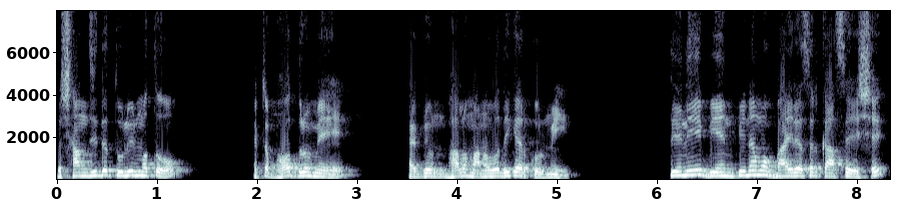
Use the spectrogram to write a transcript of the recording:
তো সানজিদা তুলির মতো একটা ভদ্র মেয়ে, একজন ভালো মানবাধিকার কর্মী, তিনি বিএনপি নামক ভাইরাসের কাছে এসে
